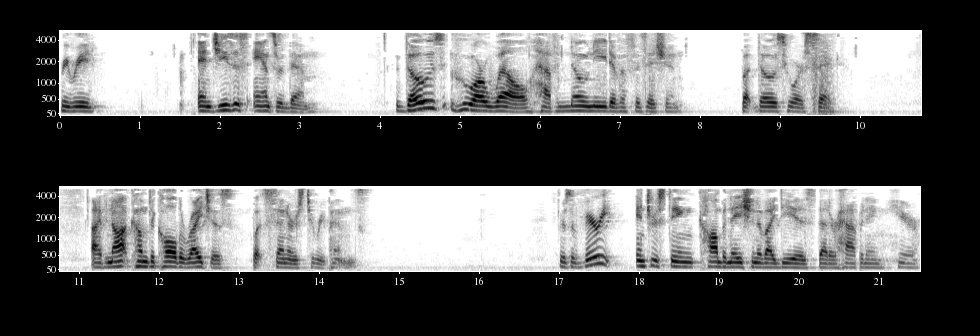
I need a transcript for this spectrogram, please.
We read, And Jesus answered them, Those who are well have no need of a physician, but those who are sick. I have not come to call the righteous, but sinners to repentance. There's a very interesting combination of ideas that are happening here.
